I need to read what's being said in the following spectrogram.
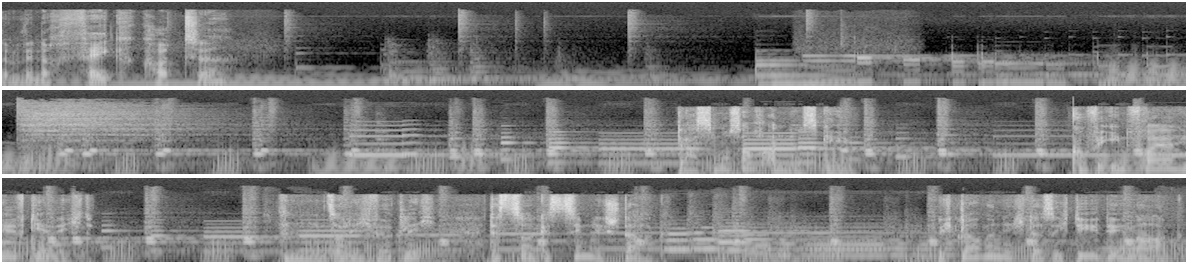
Jetzt haben wir noch Fake-Kotze. Das muss auch anders gehen. Koffeinfreier hilft dir nicht. Hm, soll ich wirklich? Das Zeug ist ziemlich stark. Ich glaube nicht, dass ich die Idee mag.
